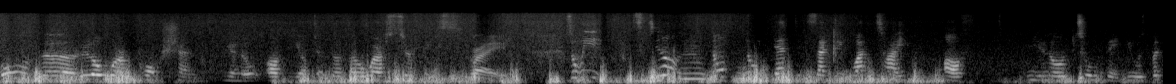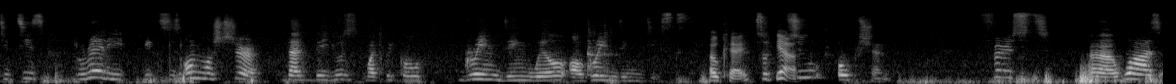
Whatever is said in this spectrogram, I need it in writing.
all the lower portion, you know, of the object, the lower surface. Right. So we still don't know yet exactly what type of you know tool they use, but it is really it is almost sure that they use what we call grinding wheel or grinding discs. Okay. So Yeah. two options. First uh, was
